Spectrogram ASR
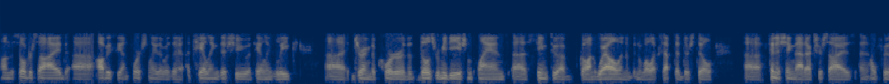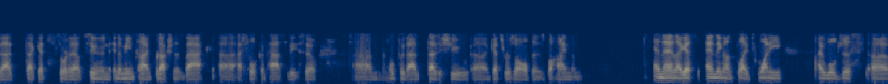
on the silver side. Uh, obviously, unfortunately, there was a tailings issue, a tailings leak, uh, during the quarter. Those remediation plans seem to have gone well and have been well accepted. They're still finishing that exercise, and hopefully that that gets sorted out soon. In the meantime, production is back at full capacity. So um, hopefully that issue gets resolved and is behind them. And then I guess ending on slide 20, I will just uh,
